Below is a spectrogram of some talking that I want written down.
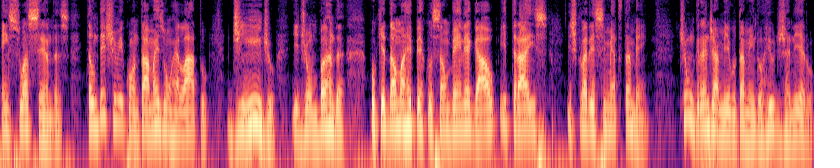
em suas sendas. Então deixe-me contar mais um relato de índio e de umbanda, porque dá uma repercussão bem legal e traz esclarecimento também. Tinha um grande amigo também do Rio de Janeiro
